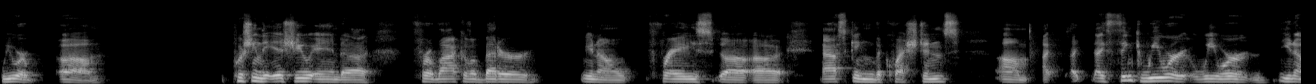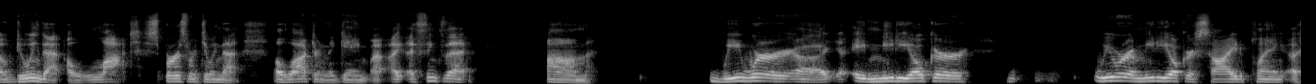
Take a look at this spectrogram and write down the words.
we were um, pushing the issue and uh, for lack of a better you know phrase uh, uh, asking the questions um, I, I, I think we were we were you know doing that a lot. Spurs were doing that a lot during the game. I, I think that um, we were uh, a mediocre we were a mediocre side playing a,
